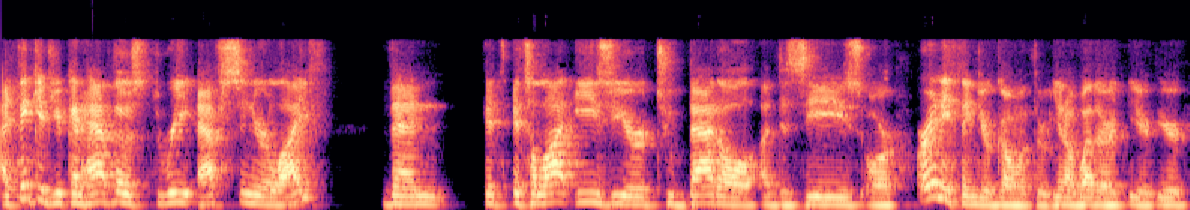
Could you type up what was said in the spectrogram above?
I think if you can have those three F's in your life, then it's it's a lot easier to battle a disease or or anything you're going through. You know, whether your your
